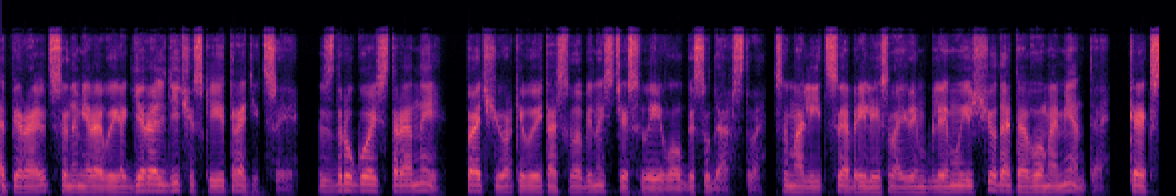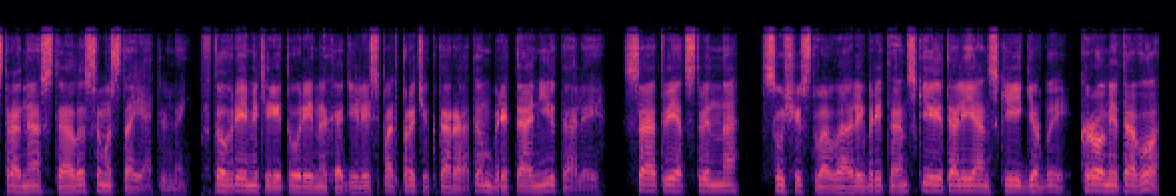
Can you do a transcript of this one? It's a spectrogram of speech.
опираются на мировые геральдические традиции, с другой стороны, подчеркивают особенности своего государства. Сомалийцы обрели свою эмблему еще до того момента, как страна стала самостоятельной. В то время территории находились под протекторатом Британии и Италии. Соответственно, существовали британские и итальянские гербы. Кроме того,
